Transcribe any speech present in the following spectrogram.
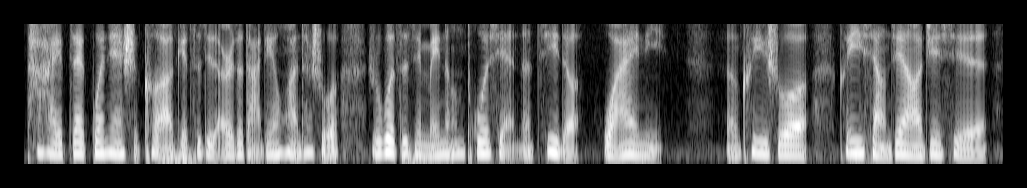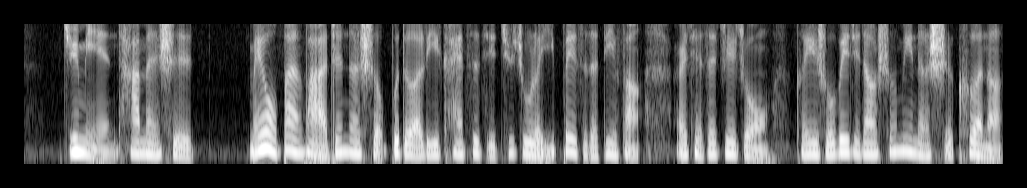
他还在关键时刻啊，给自己的儿子打电话。他说：“如果自己没能脱险，那记得我爱你。”呃，可以说可以想见啊，这些居民他们是没有办法，真的舍不得离开自己居住了一辈子的地方，而且在这种可以说危及到生命的时刻呢，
